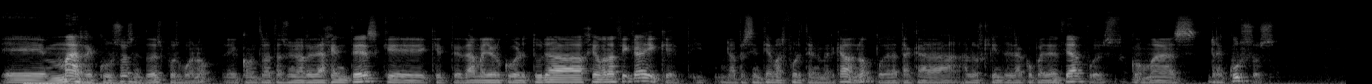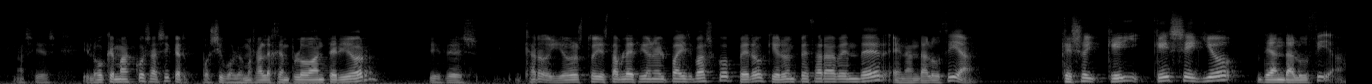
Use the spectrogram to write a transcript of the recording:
eh, más recursos. Entonces, pues bueno, eh, contratas una red de agentes que, te da mayor cobertura geográfica y que una presencia más fuerte en el mercado, ¿no? Poder atacar a, los clientes de la competencia pues con más recursos. Así es. Y luego, ¿qué más cosas, sí? Que, pues si volvemos al ejemplo anterior, dices, claro, yo estoy establecido en el País Vasco, pero quiero empezar a vender en Andalucía. ¿Qué, soy, qué, qué sé yo de Andalucía?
